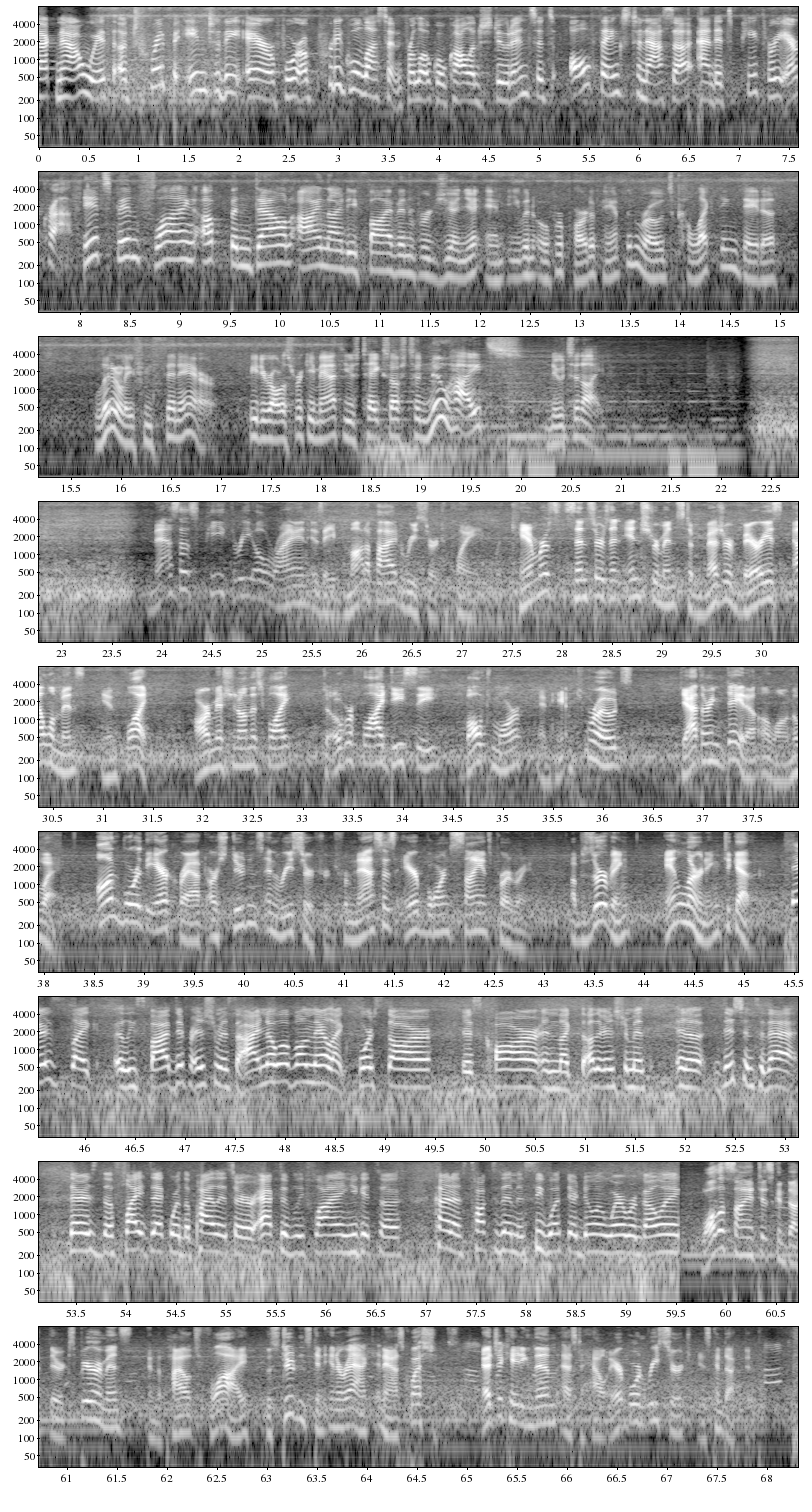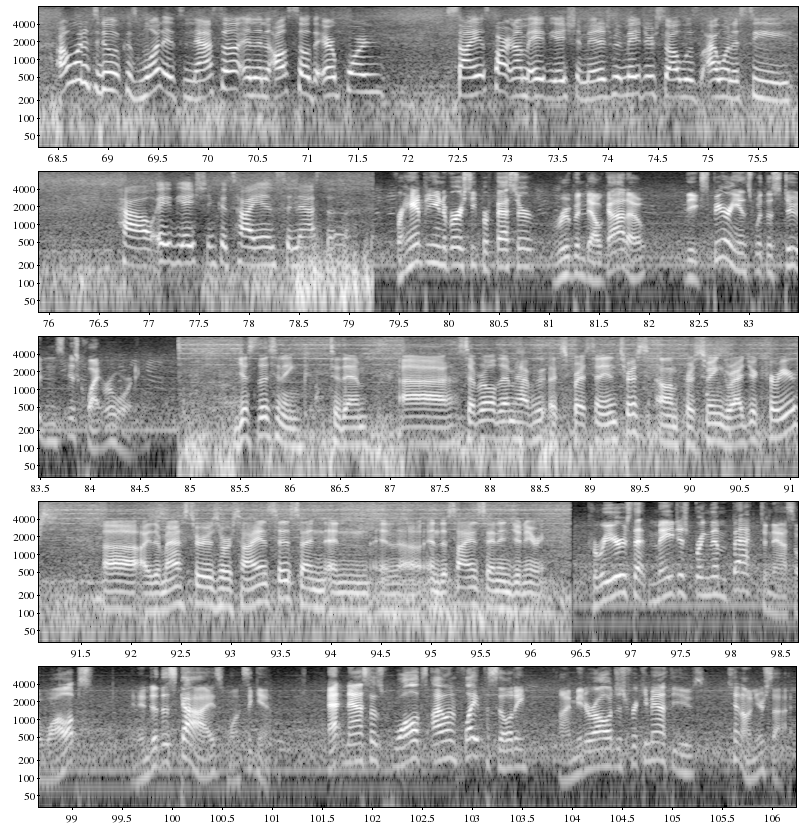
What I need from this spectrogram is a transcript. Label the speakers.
Speaker 1: Back now with a trip into the air for a pretty cool lesson for local college students. It's all thanks to NASA and its P-3 aircraft.
Speaker 2: It's been flying up and down I-95 in Virginia and even over part of Hampton Roads collecting data literally from thin air. Meteorologist Ricky Matthews takes us to new heights, new tonight.
Speaker 3: NASA's P-3 Orion is a modified research plane with cameras, sensors, and instruments to measure various elements in flight. Our mission on this flight, to overfly DC, Baltimore, and Hampton Roads, gathering data along the way. On board the aircraft are students and researchers from NASA's Airborne Science Program, observing and learning together.
Speaker 4: There's like at least five different instruments that I know of on there, like 4STAR, there's CAR, and like the other instruments. In addition to that, there's the flight deck where the pilots are actively flying. You get to kind of talk to them and see what they're doing, where we're going.
Speaker 3: While the scientists conduct their experiments and the pilots fly, the students can interact and ask questions, educating them as to how airborne research is conducted.
Speaker 4: I wanted to do it because one, it's NASA, and then also the airborne science part, and I'm an aviation management major, so I was I want to see how aviation could tie into NASA.
Speaker 3: For Hampton University professor Ruben Delgado, the experience with the students is quite rewarding.
Speaker 5: Just listening to them, uh, several of them have expressed an interest on pursuing graduate careers, uh, either masters or sciences, and, and, and, uh, and the science and engineering.
Speaker 3: Careers that may just bring them back to NASA Wallops and into the skies once again. At NASA's Wallops Island Flight Facility, I'm meteorologist Ricky Matthews, 10 on your side.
